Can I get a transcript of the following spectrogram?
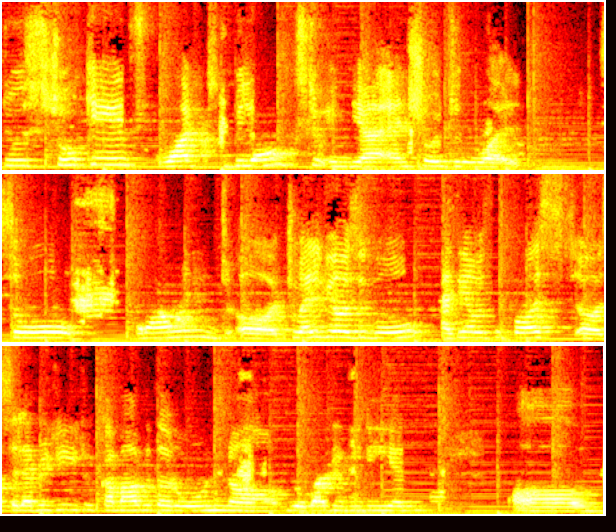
to showcase what belongs to India and show it to the world. So around uh, 12 years ago, I think I was the first uh, celebrity to come out with her own uh, yoga DVD, and um,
